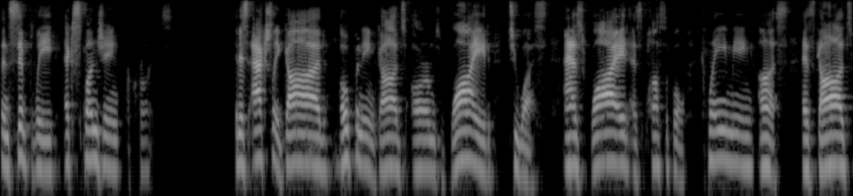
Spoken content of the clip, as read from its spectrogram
than simply expunging our crimes. It is actually God opening God's arms wide to us as wide as possible, claiming us as God's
